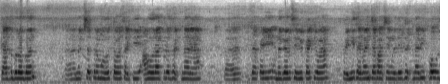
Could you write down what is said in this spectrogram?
त्याचबरोबर नक्षत्र महोत्सवासाठी अहोरात्र झटणाऱ्या ज्या काही नगरसेविका किंवा वहिनीसाहेबांच्या भाषेमध्ये झटणारी फौज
